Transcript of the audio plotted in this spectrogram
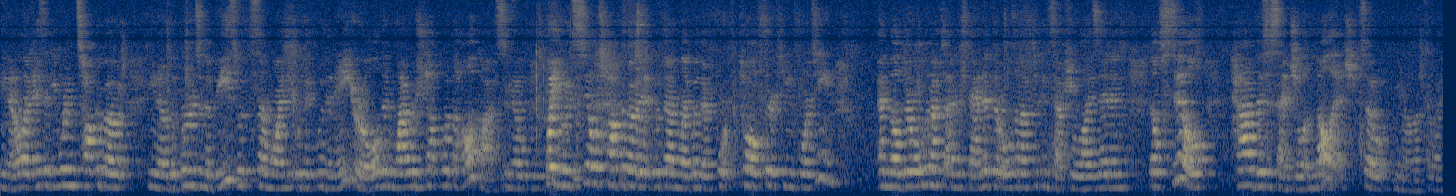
You know, like I said, you wouldn't talk about, you know, the birds and the bees with someone, with, with an eight-year-old, and why would you talk about the Holocaust, you know? But you would still talk about it with them like when they're four, 12, 13, 14, and they'll, they're old enough to understand it, they're old enough to conceptualize it, and they'll still have this essential knowledge. So, you know, that's what I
